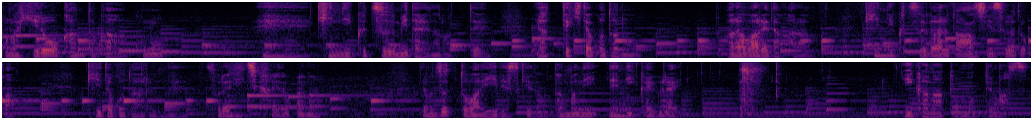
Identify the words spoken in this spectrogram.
この疲労感とかこの、えー、筋肉痛みたいなのってやってきたことの表れだから筋肉痛があると安心するとか聞いたことあるんでそれに近いのかな。でもずっとはいいですけどたまに年に1回ぐらいいいかなと思ってます。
